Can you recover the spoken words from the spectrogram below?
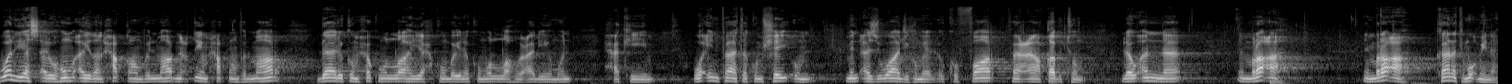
وليسألوا هم أيضا حقهم في المهر نعطيهم حقهم في المهر. ذلكم حكم الله يحكم بينكم والله عليم حكيم. وإن فاتكم شيء من أزواجكم الكفار فعاقبتم. لو أن امرأة امرأة كانت مؤمنة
